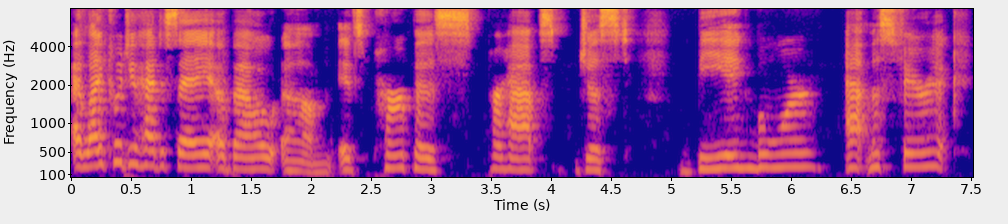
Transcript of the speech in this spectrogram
I liked what you had to say about um, its purpose, perhaps just being more atmospheric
